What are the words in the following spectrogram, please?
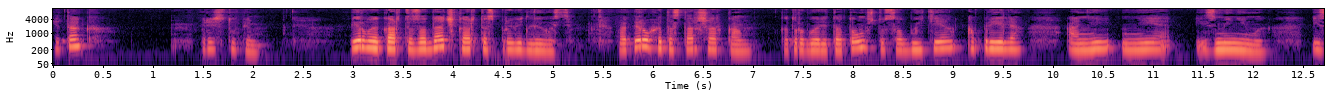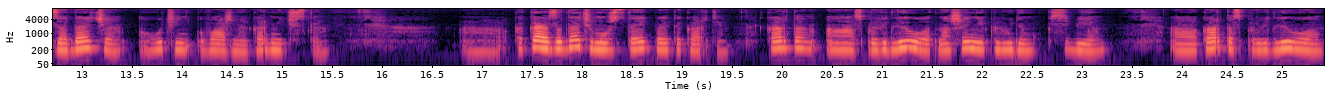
Итак, приступим. Первая карта задач, карта справедливость. Во-первых, это старший аркан, который говорит о том, что события апреля, они неизменимы. И задача очень важная, кармическая – какая задача может стоять по этой карте? Карта а, справедливого отношения к людям, к себе. А, карта справедливого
